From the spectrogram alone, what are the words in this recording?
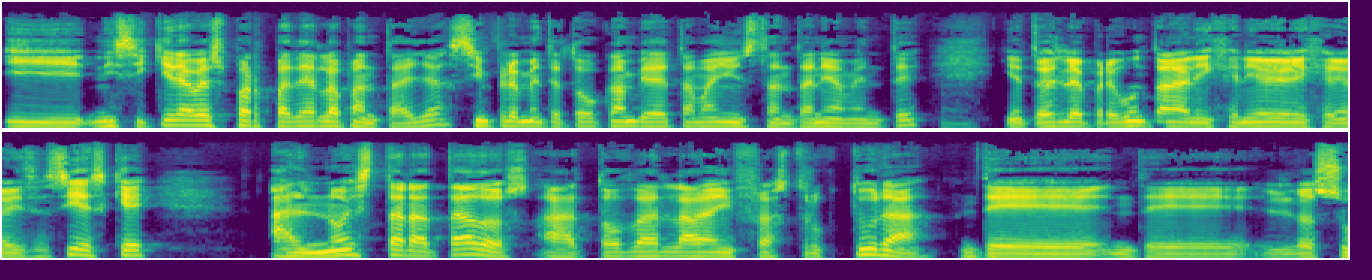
y ni siquiera ves parpadear la pantalla, simplemente todo cambia de tamaño instantáneamente. Mm. Y entonces le preguntan al ingeniero y el ingeniero dice, sí, es que al no estar atados a toda la infraestructura de, los,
